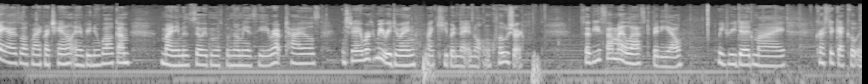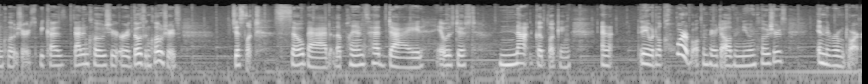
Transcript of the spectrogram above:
Hey guys, welcome back to my channel, and if you're new, welcome. My name is Zoe, most as ZA Reptiles, and today we're going to be redoing my Cuban knight anole enclosure. So if you saw my last video, we redid my crested gecko enclosures, because that enclosure, or those enclosures, just looked so bad. The plants had died. It was just not good looking, and they would look horrible compared to all the new enclosures in the room tour.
